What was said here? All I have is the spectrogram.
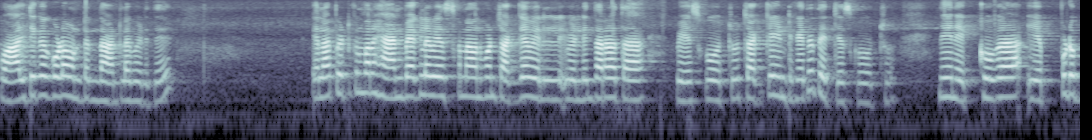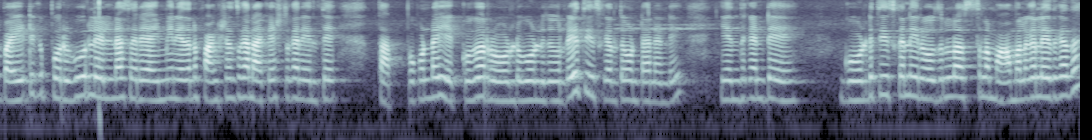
క్వాలిటీగా కూడా ఉంటుంది దాంట్లో పెడితే. ఇలా పెట్టుకుని మనం హ్యాండ్ బ్యాగ్లో వేసుకున్నాం అనుకోండి చక్కగా వెళ్ళి వెళ్ళిన తర్వాత వేసుకోవచ్చు. చక్కగా ఇంటికైతే తెచ్చేసుకోవచ్చు. నేను ఎక్కువగా ఎప్పుడు బయటికి పొరుగురులు వెళ్ళినా సరే ఐ మీన్ ఏదైనా ఫంక్షన్స్ కానీ అకేషన్స్ కానీ వెళ్తే తప్పకుండా ఎక్కువగా రోల్డ్ గోల్డ్ జ్యువెలరీ తీసుకెళ్తూ ఉంటానండి. ఎందుకంటే గోల్డ్ తీసుకుని ఈ రోజుల్లో అస్సలు మామూలుగా లేదు కదా.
